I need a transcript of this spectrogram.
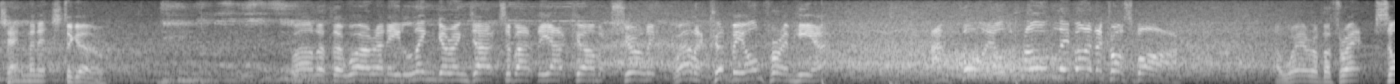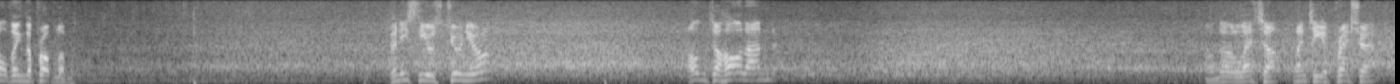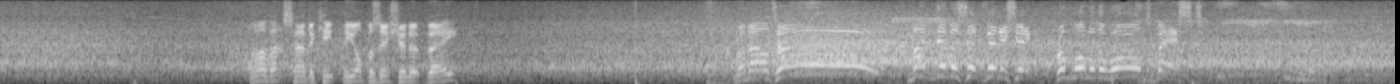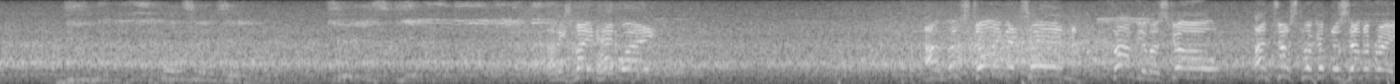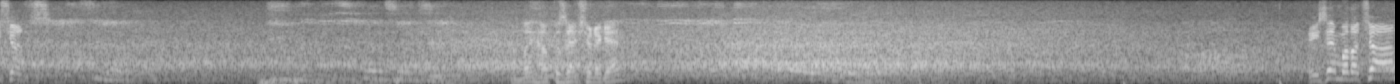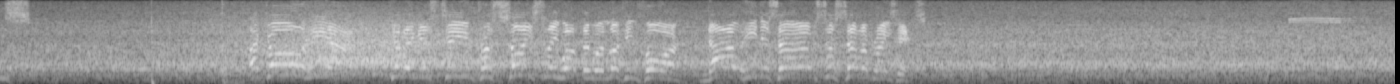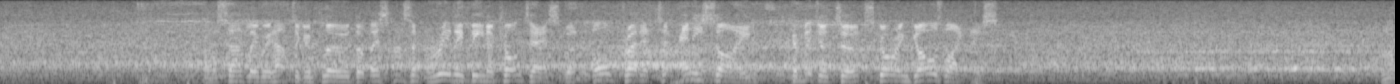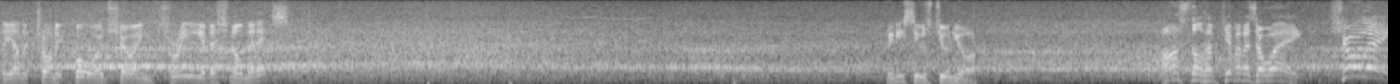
Ten minutes to go. Well, if there were any lingering doubts about the outcome, surely... Well, it could be on for him here. And foiled only by the crossbar. Aware of the threat, solving the problem. Vinicius Junior. On to Haaland. Well, no let up, plenty of pressure. Well, that's how to keep the opposition at bay. Ronaldo! Magnificent finishing from one of the world's best. And he's made headway. And this time it's in. Fabulous goal just look at the celebrations. And they have possession again. He's in with a chance. A goal here, giving his team precisely what they were looking for. Now he deserves to celebrate it. Sadly, we have to conclude that this hasn't really been a contest, but all credit to any side committed to scoring goals like this. Well, the electronic board showing three additional minutes. Vinicius Junior. Arsenal have given us away. Surely!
